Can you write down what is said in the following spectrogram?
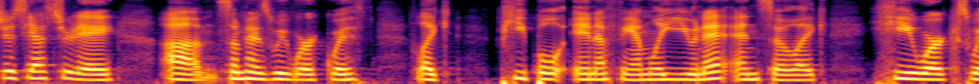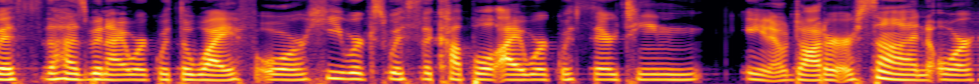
Just yesterday, um, sometimes we work with like people in a family unit. And so, like, he works with the husband, I work with the wife, or he works with the couple, I work with their teen, you know, daughter or son, or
